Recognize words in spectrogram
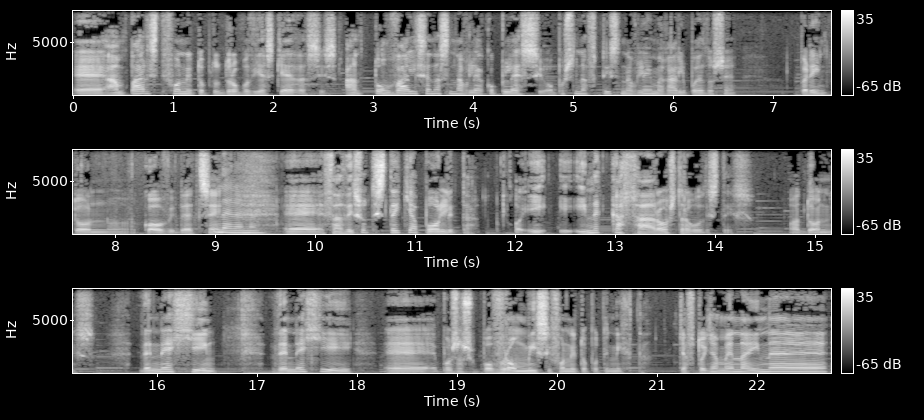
ε, αν πάρεις τη φωνή του από τον τρόπο διασκέδασης, αν τον βάλεις σε ένα συναυλιακό πλαίσιο, όπως είναι αυτή η συναυλία η μεγάλη που έδωσε πριν τον ε, COVID, έτσι, ναι, ναι, ναι. Ε, θα δεις ότι στέκει απόλυτα. Είναι καθαρός τραγουδιστής ο Αντώνης. Δεν έχει, δεν έχει ε, πώς να σου πω, βρωμίσει η φωνή του από τη νύχτα. Και αυτό για μένα είναι,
